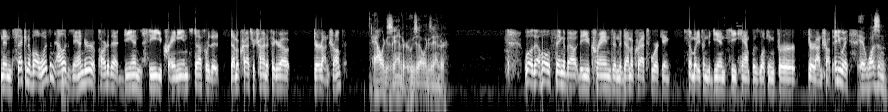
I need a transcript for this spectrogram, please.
And then, second of all, wasn't Alexander a part of that DNC Ukrainian stuff where the Democrats are trying to figure out dirt on Trump? Alexander, who's Alexander? Well, that whole thing about the Ukrainians and the Democrats working, somebody from the DNC camp was looking for dirt on Trump. Anyway, it wasn't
